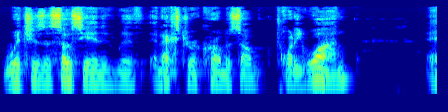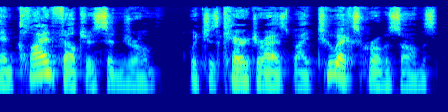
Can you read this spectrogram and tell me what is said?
which is associated with an extra chromosome 21, and Klinefelter syndrome, which is characterized by two X chromosomes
